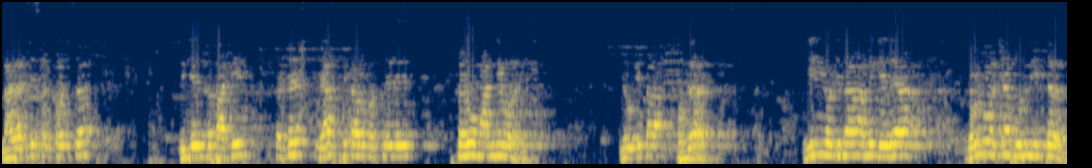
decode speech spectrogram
नागाचे सरपंच विजेंद्र पाटील तसेच व्यासपीठावर बसलेले सर्व मान्यवर योगिता भगत ही योजना आम्ही गेल्या दोन वर्षापूर्वी इथं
